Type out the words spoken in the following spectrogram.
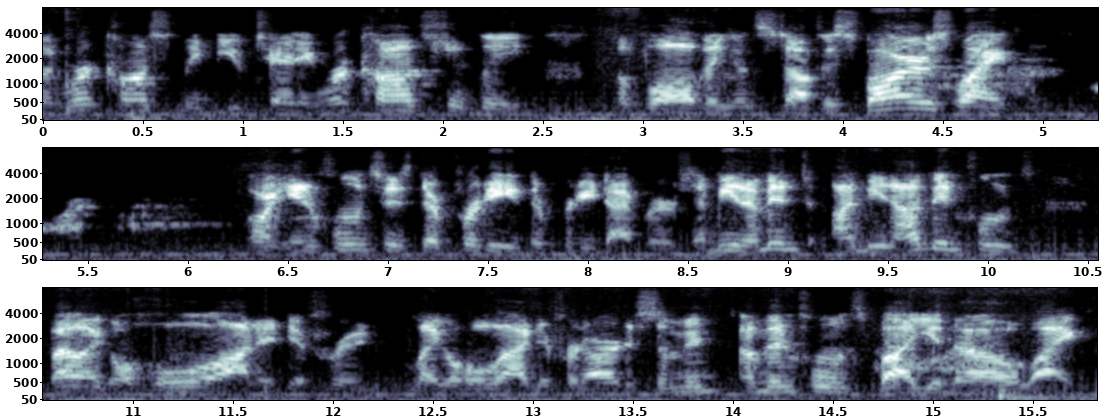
Like we're constantly mutating. We're constantly evolving and stuff. As far as like our influences, they're pretty. They're pretty diverse. I mean, I'm in. I mean, I'm influenced by like a whole lot of different, like a whole lot of different artists. I'm in, I'm influenced by you know like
